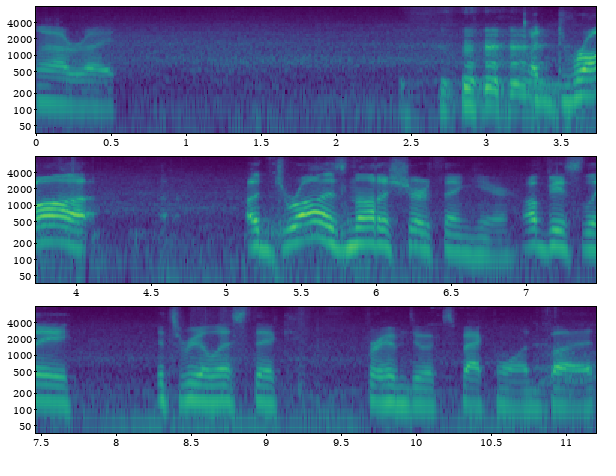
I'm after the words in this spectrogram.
All right. a draw a draw is not a sure thing here. Obviously, it's realistic for him to expect one, but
